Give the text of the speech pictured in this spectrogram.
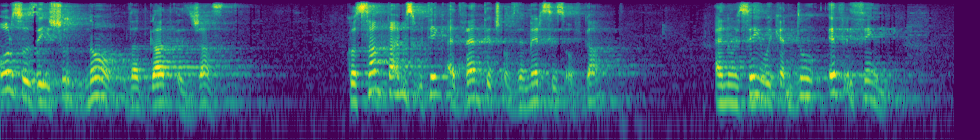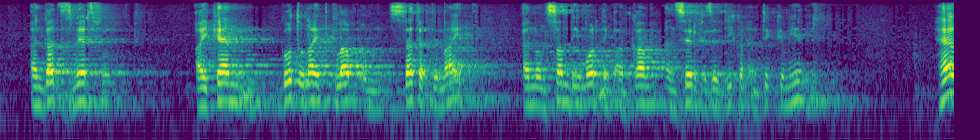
also they should know that God is just. Because sometimes we take advantage of the mercies of God. And we say we can do everything, and God is merciful. I can go to nightclub on Saturday night and on Sunday morning I'll come and serve as a deacon and take communion. How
